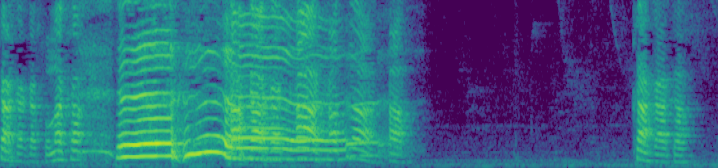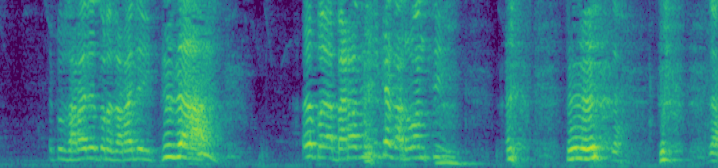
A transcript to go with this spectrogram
খা খা খা খা খা খা খা খাস না খা। খা খা খা। একটু জারাই দে তোরা জারাই দে। যা। ব্রাজিল থেকে আনছি। যা,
